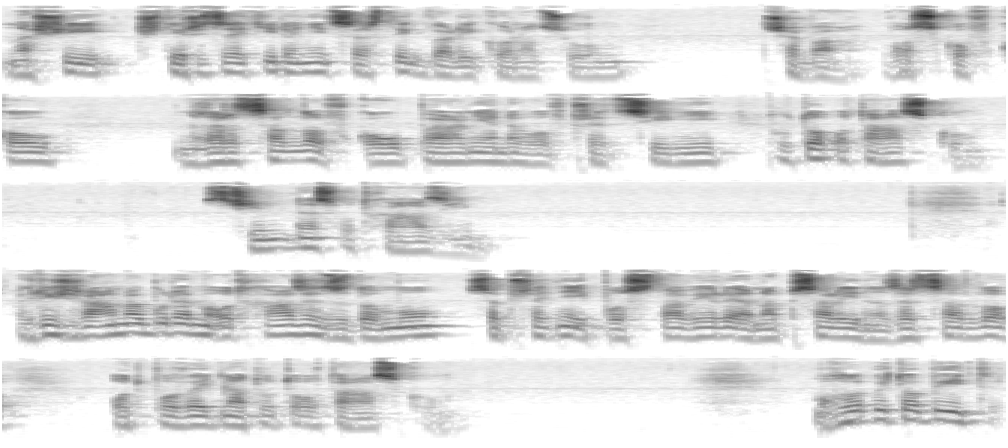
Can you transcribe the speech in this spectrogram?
naší 40-denní cesty k Velikonocům, třeba voskovkou, zrcadlo v koupelně nebo v předsíní, tuto otázku. S čím dnes odcházím? A když ráno budeme odcházet z domu, se před něj postavili a napsali na zrcadlo odpověď na tuto otázku. Mohl by to být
